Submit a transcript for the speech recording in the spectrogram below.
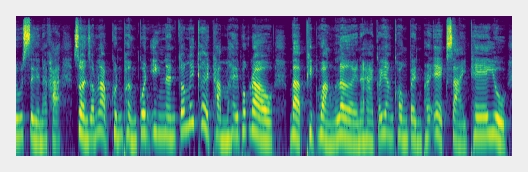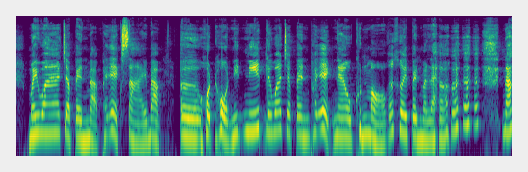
รู้ซื้อนะคะ ส่วนสำหรับคุณเผิงกวนอิงนั้นก็ไม่เคยทำให้พวกเราแบบผิดหวังเลยนะคะ ก็ยังคงเป็นพระเอกสายเทอยู่ ไม่ว่าจะเป็นแบบพระเอกสายแบบเออโหดโหดๆนิดๆหรือว่าจะเป็นพระเอกแนวคุณหมอก็เคยเป็นมาแล้ว หน้า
